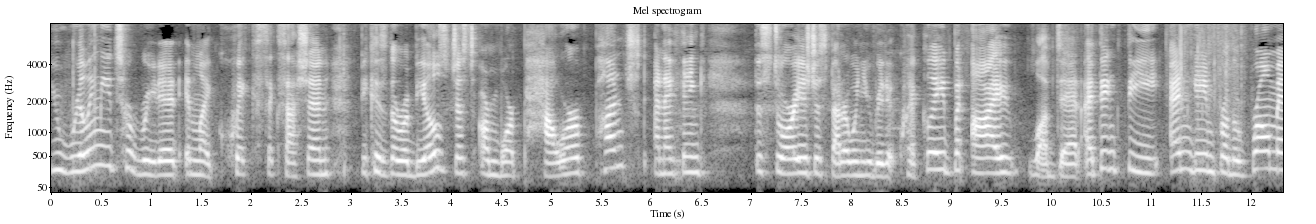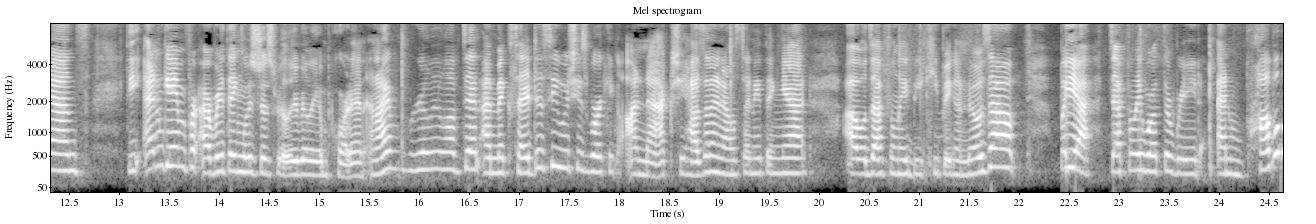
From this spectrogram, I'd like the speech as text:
you really need to read it in like quick succession because the reveals just are more power punched. And I think the story is just better when you read it quickly, but I loved it. I think the end game for the romance, the end game for everything was just really, really important, and I really loved it. I'm excited to see what she's working on next. She hasn't announced anything yet. I will definitely be keeping a nose out. But yeah, definitely worth the read, and probably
